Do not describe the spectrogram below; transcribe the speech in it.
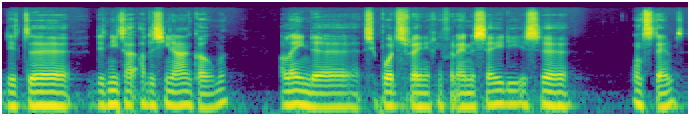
dit, dit niet hadden zien aankomen. Alleen de supportersvereniging van NSC die is ontstemd.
